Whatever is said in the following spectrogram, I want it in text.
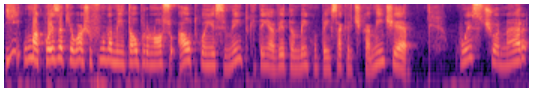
E uma coisa que eu acho fundamental para o nosso autoconhecimento, que tem a ver também com pensar criticamente, é questionar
